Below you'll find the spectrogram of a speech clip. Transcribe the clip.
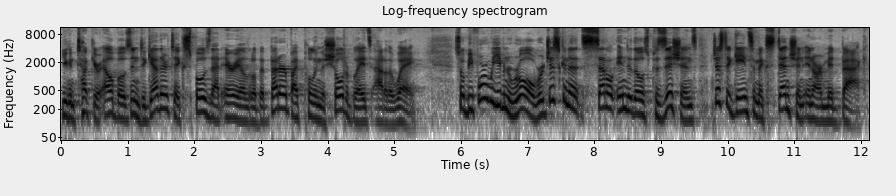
You can tuck your elbows in together to expose that area a little bit better by pulling the shoulder blades out of the way. So before we even roll, we're just going to settle into those positions just to gain some extension in our mid back.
